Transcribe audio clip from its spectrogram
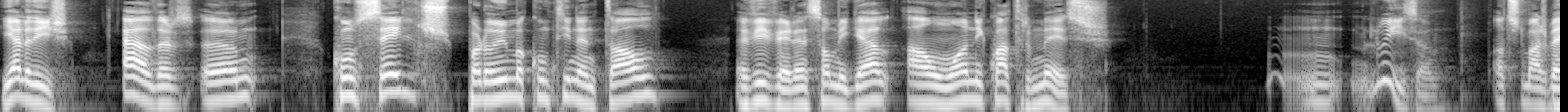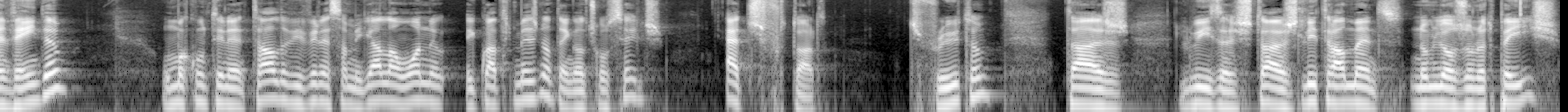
E ela diz: Elder, um, conselhos para uma continental a viver em São Miguel há um ano e quatro meses. Hum, Luísa, antes de mais, bem-vinda. Uma continental a viver em São Miguel há um ano e quatro meses não tem outros conselhos. É desfrutar. Desfruta. Estás, Luísa, estás literalmente na melhor zona do país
